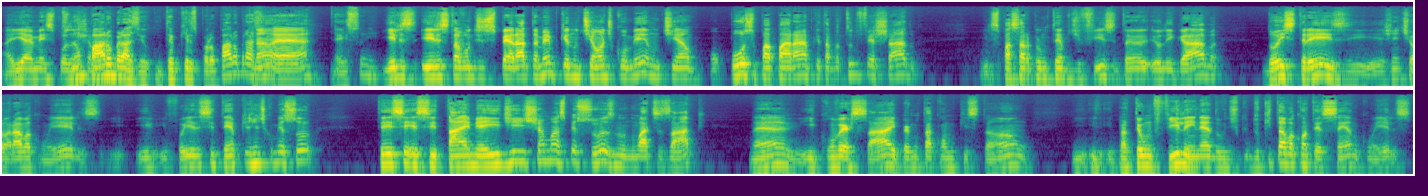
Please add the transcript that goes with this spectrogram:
Aí a minha esposa Não chamava... para o Brasil. No tempo que eles parou, para o Brasil. Não, é. É isso aí. E eles eles estavam desesperados também, porque não tinha onde comer, não tinha poço para parar, porque estava tudo fechado. Eles passaram por um tempo difícil, então eu, eu ligava, dois, três, e a gente orava com eles. E, e foi esse tempo que a gente começou a ter esse, esse time aí de chamar as pessoas no, no WhatsApp, né? E conversar e perguntar como que estão, e, para ter um feeling, né, do, do que estava acontecendo com eles.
